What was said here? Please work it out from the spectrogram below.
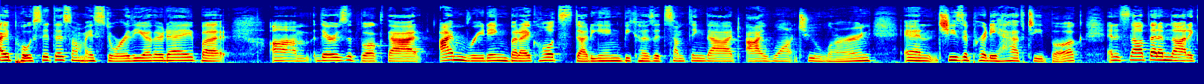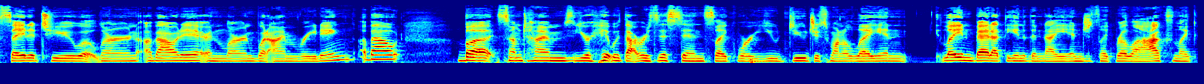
I posted this on my story the other day, but um, there's a book that I'm reading, but I call it studying because it's something that I want to learn. And she's a pretty hefty book. And it's not that I'm not excited to learn about it and learn what I'm reading about, but sometimes you're hit with that resistance, like where you do just want to lay in lay in bed at the end of the night and just like relax and like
